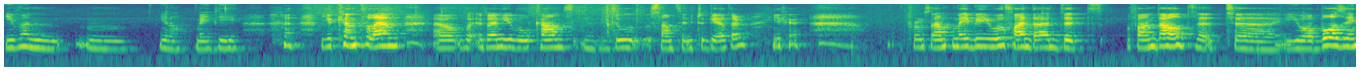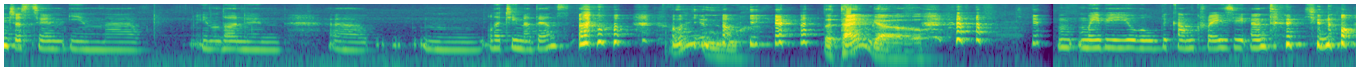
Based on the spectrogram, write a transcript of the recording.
even um, you know maybe you can plan uh, when you will come do something together for example maybe you will find out that find out that uh, you are both interested in uh, in learning um, Latina dance. Ooh, know? yeah. The tango maybe you will become crazy and you know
